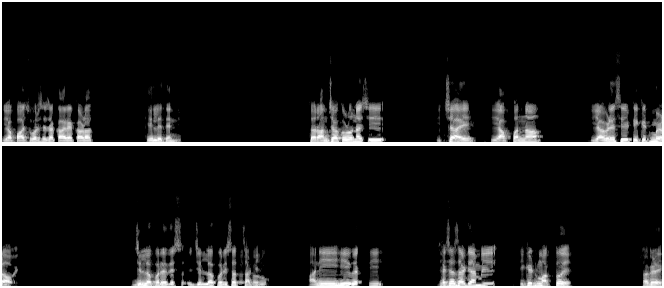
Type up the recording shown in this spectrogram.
या पाच वर्षाच्या कार्यकाळात केले त्यांनी. तर आमच्याकडून अशी इच्छा आहे की आपण यावेळेसही तिकीट मिळावे. जिल्हा परिषद जिल्हा परिषदसाठी आणि ही व्यक्ती ज्याच्यासाठी आम्ही तिकीट मागतोय सगळे.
